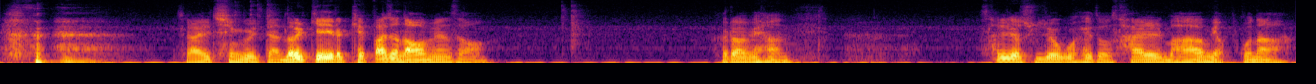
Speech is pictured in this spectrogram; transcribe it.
자 이 친구 일단 넓게 이렇게 빠져나오면서 그러면 살려주려고 해도 살 마음이 없구나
